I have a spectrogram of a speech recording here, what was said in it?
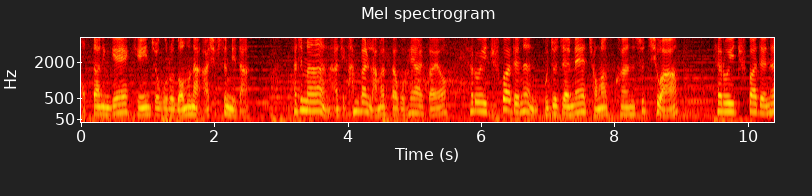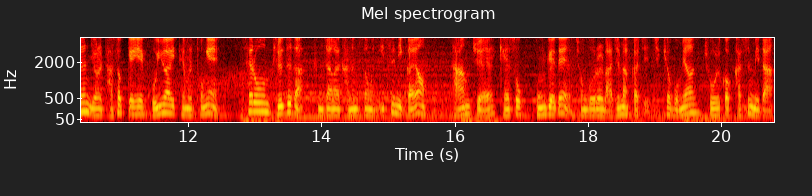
없다는 게 개인적으로 너무나 아쉽습니다. 하지만 아직 한 발 남았다고 해야 할까요? 새로이 추가되는 보조잼의 정확한 수치와 새로이 추가되는 15개의 고유 아이템을 통해 새로운 빌드가 등장할 가능성은 있으니까요. 다음 주에 계속 공개될 정보를 마지막까지 지켜보면 좋을 것 같습니다.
